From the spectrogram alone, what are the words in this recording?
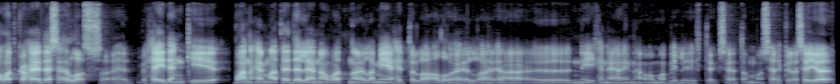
ovatko he edes elossa. Heidänkin vanhemmat edelleen ovat noilla miehityllä alueilla ja niihin ei aina ole mobiiliyhteyksiä ja Kyllä se jo,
